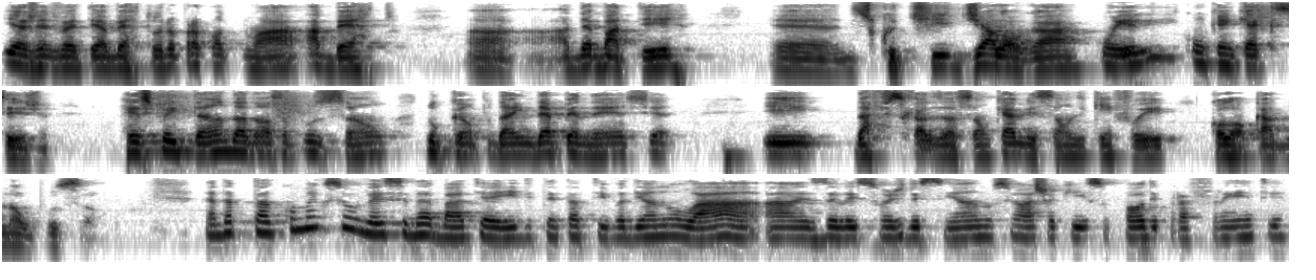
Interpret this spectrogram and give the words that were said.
e a gente vai ter abertura para continuar aberto a, a debater, é, discutir, dialogar com ele e com quem quer que seja, respeitando a nossa posição no campo da independência e da fiscalização, que é a missão de quem foi colocado na oposição. É, deputado, como é que o senhor vê esse debate aí de tentativa de anular as eleições desse ano? O senhor acha que isso pode ir para frente?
